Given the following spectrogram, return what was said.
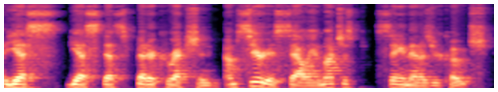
Yes, yes, that's better correction. I'm serious, Sally. I'm not just saying that as your coach.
